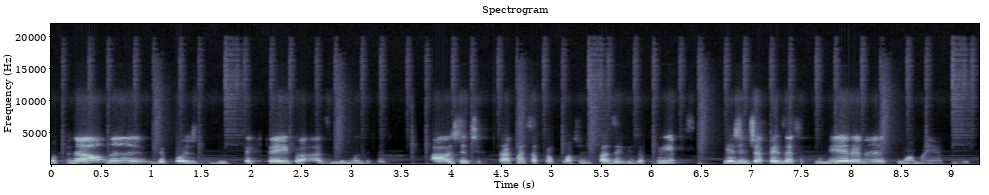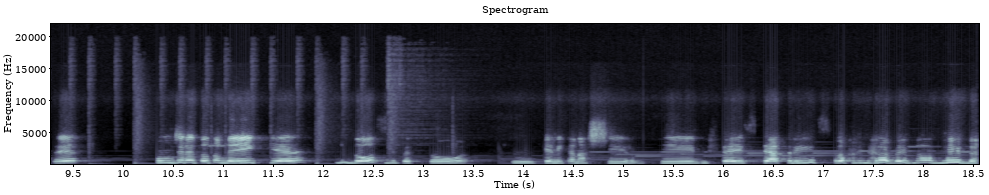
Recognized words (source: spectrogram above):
no final, né, depois de ter feito as músicas, a gente está com essa proposta de fazer videoclipes, e a gente já fez essa primeira, né, com Amanhã Com Você, com um diretor também que é um doce de pessoa, o Kenny Kanashiro, que me fez ser atriz pela primeira vez na vida.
